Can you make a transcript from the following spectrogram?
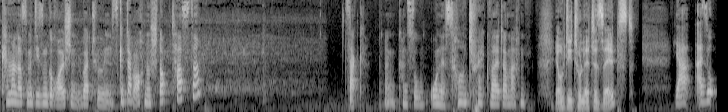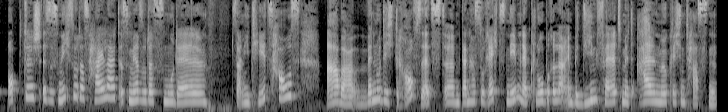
kann man das mit diesen Geräuschen übertönen. Es gibt aber auch eine Stopptaste. Zack, dann kannst du ohne Soundtrack weitermachen. Ja, und die Toilette selbst? Ja, also optisch ist es nicht so das Highlight, ist mehr so das Modell Sanitätshaus. Aber wenn du dich draufsetzt, äh, dann hast du rechts neben der Klobrille ein Bedienfeld mit allen möglichen Tasten.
